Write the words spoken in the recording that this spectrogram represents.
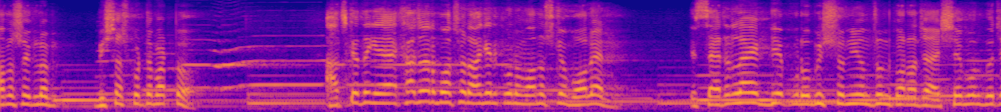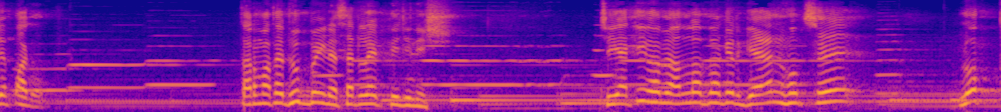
মানুষ এগুলো বিশ্বাস করতে পারতো। আজকে থেকে এক হাজার বছর আগের কোনো মানুষকে বলেন স্যাটেলাইট দিয়ে পুরো বিশ্ব নিয়ন্ত্রণ করা যায়, সে বলবে যে পাগল। তার মাথায় ঢুকবেই না স্যাটেলাইট কি জিনিস? ঠিক একইভাবে আল্লাহ পাকের জ্ঞান হচ্ছে লক্ষ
